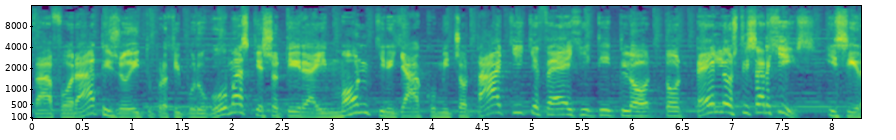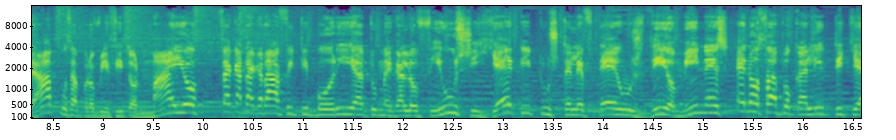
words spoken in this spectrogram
Θα αφορά τη ζωή του Πρωθυπουργού μας και σωτήρα ημών Κυριάκου Μητσοτάκη και θα έχει τίτλο «Το τέλος της αρχής». Η σειρά που θα προβληθεί τον Μάιο θα καταγράφει την πορεία του μεγαλοφιούς ηγέτη τους τελευταίους δύο μήνες ενώ θα αποκαλύπτει και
